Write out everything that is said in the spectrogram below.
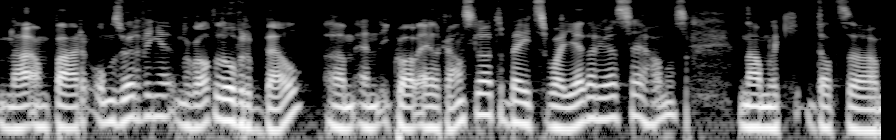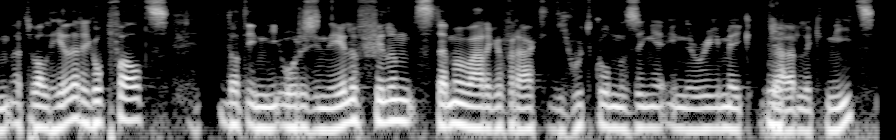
na een paar omzwervingen, nog altijd over Bel. Ehm, en ik wou eigenlijk aansluiten bij iets wat jij daar juist zei, Hannes. Namelijk dat ehm, het wel heel erg opvalt dat in die originele film stemmen waren gevraagd die goed konden zingen, in de remake Ja. duidelijk niet.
